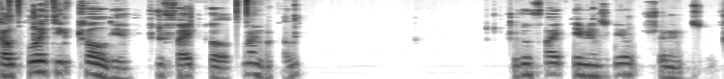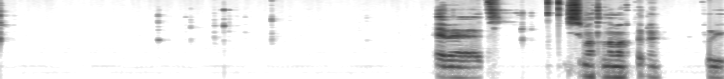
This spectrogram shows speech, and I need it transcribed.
calculating coal diyor. Purified coal. Hemen bakalım. Purified diye mi yazılıyor? Şöyle yazılıyor? Evet. İsim hatırlamakta ben. Puri.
